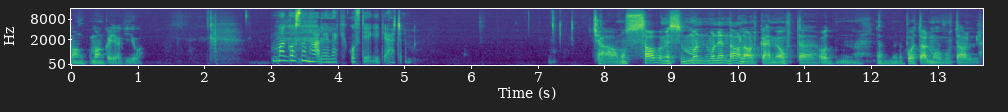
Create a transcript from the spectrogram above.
man, manka jagi jo. Mä gostan haalle läkki koftiegi kähtön. Tja, mun saavumis, mun, mun enda alla alkaemme ohta, od, puhuta almuvuutta alla,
